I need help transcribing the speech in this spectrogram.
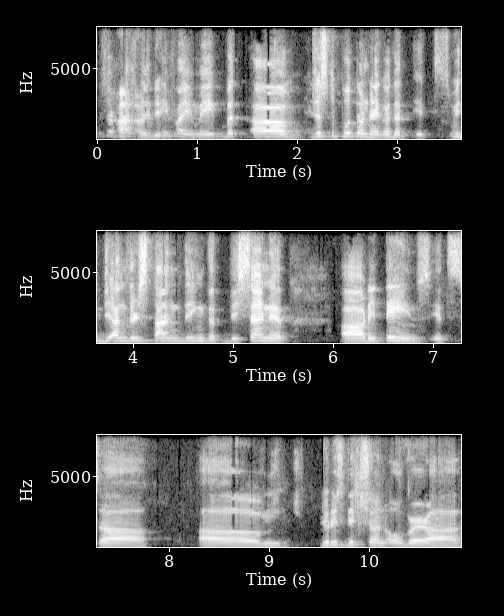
Mr. Ah, President, the- if I may, but um, just to put on record that it's with the understanding that the Senate uh, retains its uh, um, jurisdiction over uh,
